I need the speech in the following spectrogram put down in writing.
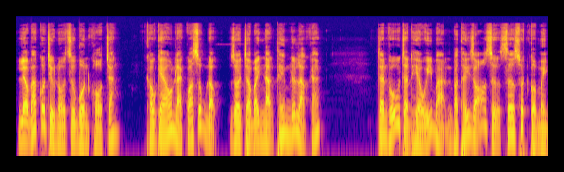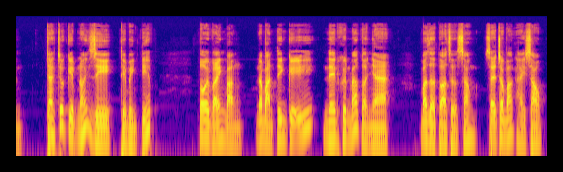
liệu bác có chịu nổi sự buồn khổ chăng? Không kéo lại quá xúc động, rồi chờ bệnh nặng thêm nữa là khác. Trần Vũ chợt hiểu ý bạn và thấy rõ sự sơ suất của mình. Chàng chưa kịp nói gì thì bình tiếp. Tôi và anh Bằng đã bản tin kỹ nên khuyên bác ở nhà. Bao giờ tòa xử xong sẽ cho bác hay sau.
